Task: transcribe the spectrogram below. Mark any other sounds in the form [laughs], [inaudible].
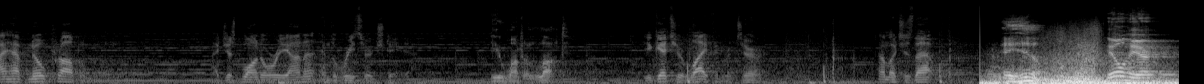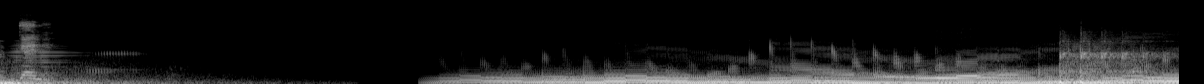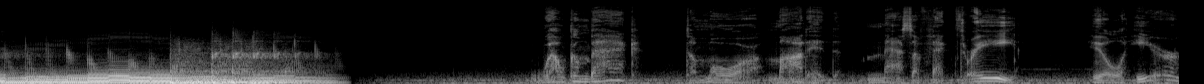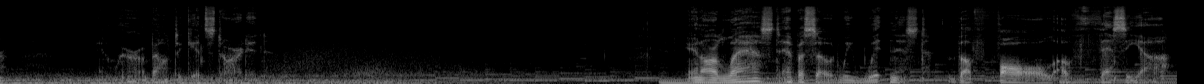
I have no problem with you. I just want Oriana and the research data. You want a lot. You get your life in return. How much is that worth? Hey, Hill. Hill here. Gaming. In our last episode, we witnessed the fall of Thessia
